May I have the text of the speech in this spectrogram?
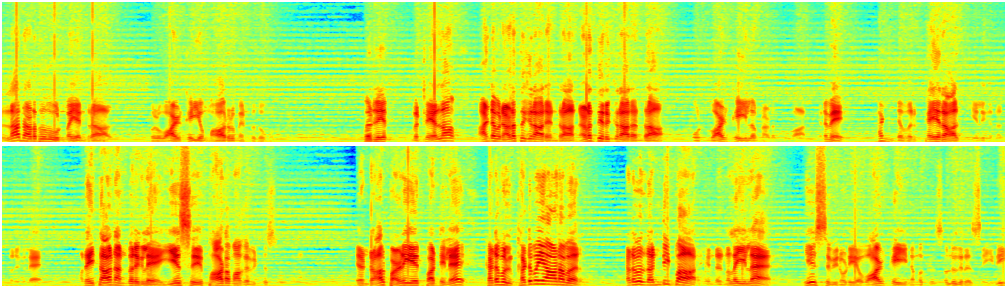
எல்லாம் நடந்தது உண்மை என்றால் ஒரு வாழ்க்கையும் மாறும் என்பதும் உண்மை. இவற்றையெல்லாம் ஆண்டவர் நடத்துகிறார் என்றால் நடத்தியிருக்கிறார் என்றால் உன் வாழ்க்கையிலும் நடத்துவார். எனவே ஆண்டவர் பெயரால் எழுக நண்பர்களே. அதைத்தான் நண்பர்களே இயேசு பாடமாக விட்டு சொல்கிறார். என்றால் பழைய ஏற்பாட்டிலே கடவுள் கடுமையானவர் கடவுள் தண்டிப்பார் என்ற நிலையில இயேசுவினுடைய வாழ்க்கை நமக்கு சொல்லுகிற செய்தி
